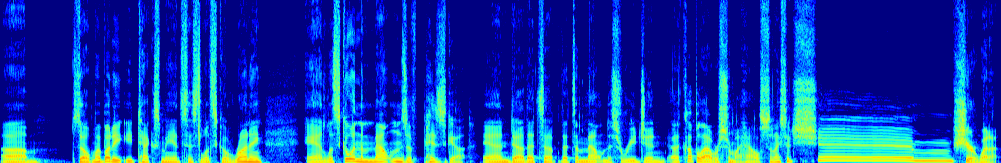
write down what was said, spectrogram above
Um, so my buddy he texts me and says, "Let's go running." And let's go in the mountains of Pisgah, and uh, that's a that's a mountainous region, a couple hours from my house. And I said, "Sure, sure, why not?"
